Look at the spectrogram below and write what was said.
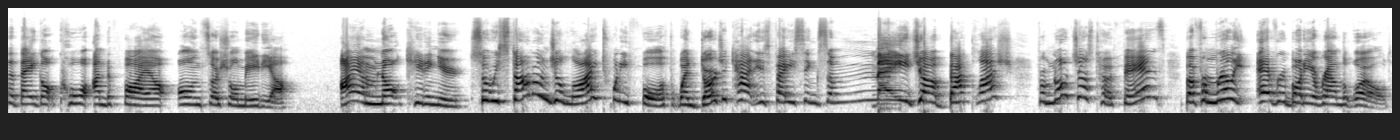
that they got caught under fire on social media. I am not kidding you. So we start on July 24th when Doja Cat is facing some major backlash from not just her fans, but from really everybody around the world.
